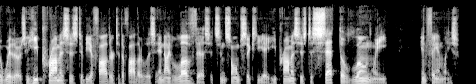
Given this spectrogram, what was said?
the widows. And he promises to be a father to the fatherless. And I love this. It's in Psalm 68. He promises to set the lonely in families.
